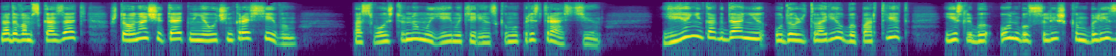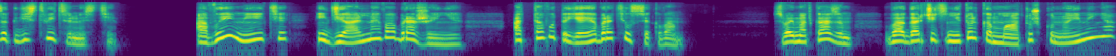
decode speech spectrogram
Надо вам сказать, что она считает меня очень красивым, по свойственному ей материнскому пристрастию. Ее никогда не удовлетворил бы портрет, если бы он был слишком близок к действительности. А вы имеете идеальное воображение. Оттого-то я и обратился к вам. Своим отказом вы огорчите не только матушку, но и меня,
